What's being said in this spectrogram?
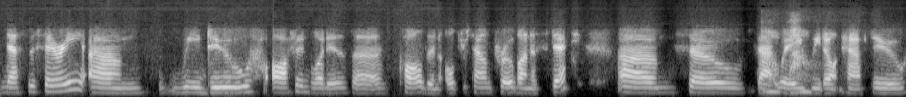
necessary, um, we do often what is uh, called an ultrasound probe on a stick. Um, so that Oh, way wow. we don't have to,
